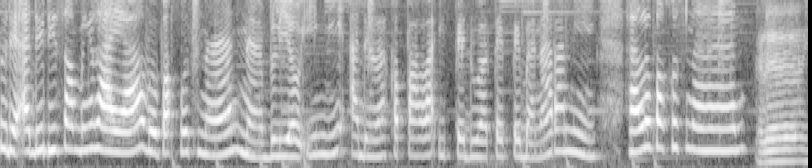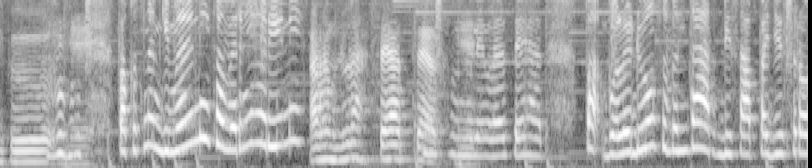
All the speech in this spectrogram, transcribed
sudah ada di samping saya Bapak Kusnan. Nah, beliau ini adalah kepala IP2TP Banaran nih. Halo Pak Kusnan. Halo Ibu. Pak Kusnan gimana nih kabarnya hari ini? Alhamdulillah sehat sehat. Alhamdulillah sehat. Pak, boleh dong sebentar disapa Justru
